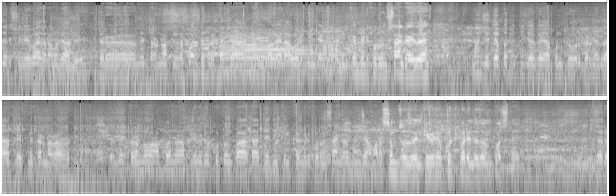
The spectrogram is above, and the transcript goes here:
जर्शिगाई बाजारामध्ये आलो आहे तर मित्रांनो आपल्याला कोणत्या प्रकारच्या गाई बघायला आवडतील त्या ठिकाणी कमेंट करून सांगायचं आहे. म्हणजे त्या पद्धतीच्या गाई आपण कवर करण्याचा प्रयत्न करणार आहोत. तर मित्रांनो आपण आपले व्हिडिओ कुठून पाहता ते देखील कमेंट करून सांगा. म्हणजे आम्हाला समजून जाईल की व्हिडिओ कुठपर्यंत जाऊन पोचतायत तर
